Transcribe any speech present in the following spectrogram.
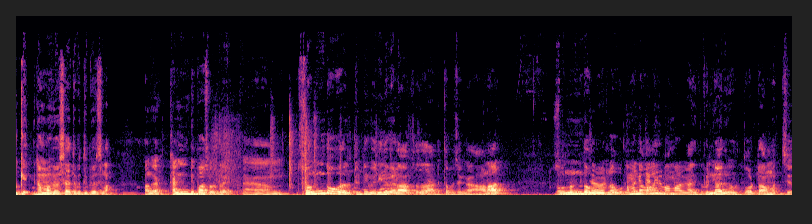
ஓகே நம்ம விவசாயத்தை பற்றி பேசலாம். வாங்க கண்டிப்பாக சொல்கிறேன் சொந்த ஊரை விட்டுட்டு வெளியில் வேலை பார்க்குறது அது அடுத்த பட்சங்க. ஆனால் சொந்த ஊரில் ஒரு இடம் அதுக்கு பின்னாடி ஒரு தோட்டம் அமைச்சு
